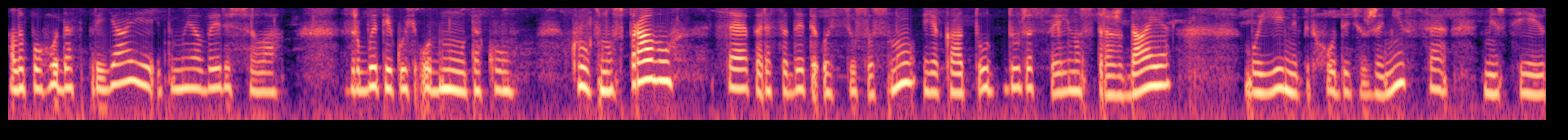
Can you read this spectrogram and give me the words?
Але погода сприяє, і тому я вирішила зробити якусь одну таку крупну справу. Це пересадити ось цю сосну, яка тут дуже сильно страждає, бо їй не підходить уже місце між цією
